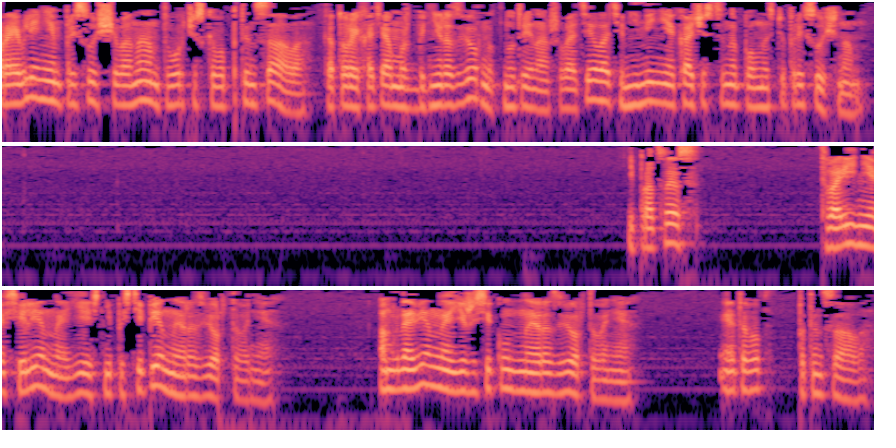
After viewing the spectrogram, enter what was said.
проявлением присущего нам творческого потенциала, который, хотя может быть не развернут внутри нашего тела, тем не менее качественно полностью присущ нам. И процесс творения Вселенной есть не постепенное развертывание, а мгновенное ежесекундное развертывание этого потенциала.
